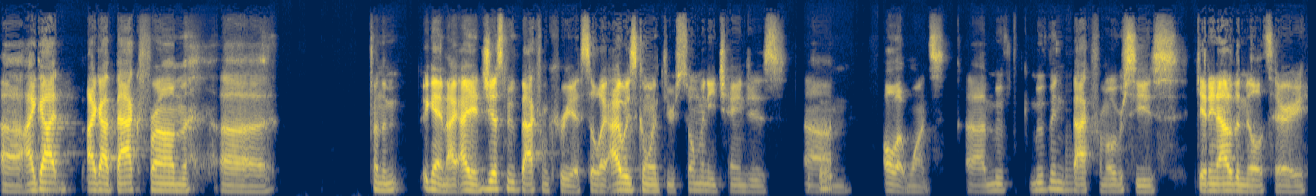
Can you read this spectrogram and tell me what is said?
uh, I got I got back from uh, from the again I, I, had just moved back from Korea so like I was going through so many changes um, all at once uh, moved moving back from overseas getting out of the military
